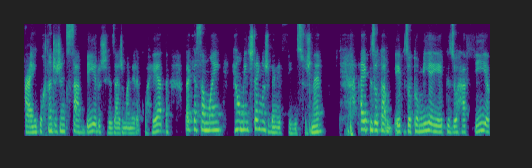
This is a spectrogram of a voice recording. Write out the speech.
ah, é importante a gente saber utilizar de maneira correta para que essa mãe realmente tenha os benefícios, né? A episotomia e a episorrafia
